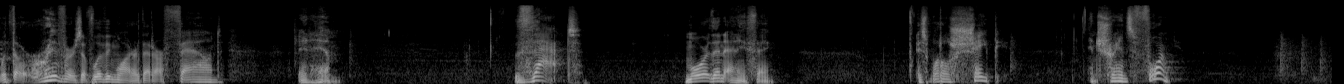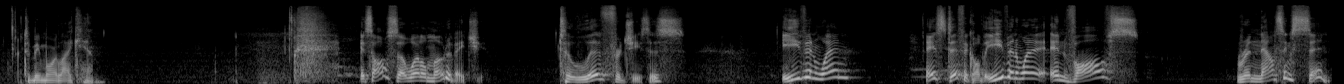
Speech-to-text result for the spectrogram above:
with the rivers of living water that are found in Him. That, more than anything, is what will shape you and transform you to be more like Him. It's also what will motivate you to live for Jesus, even when it's difficult, even when it involves renouncing sin.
